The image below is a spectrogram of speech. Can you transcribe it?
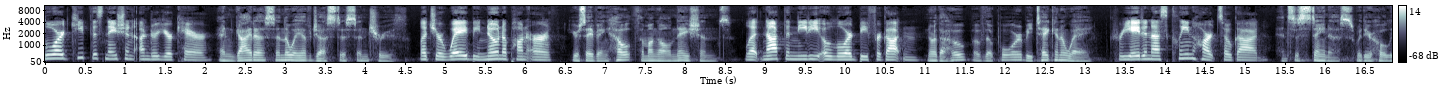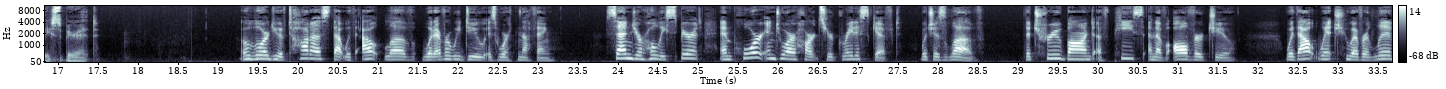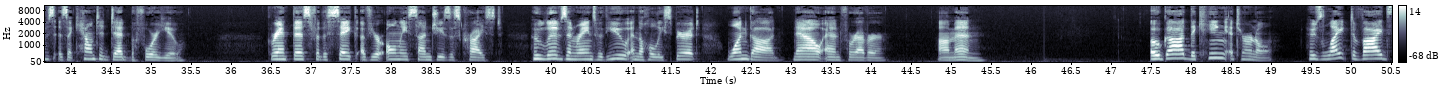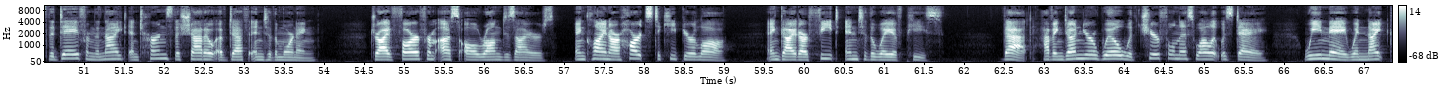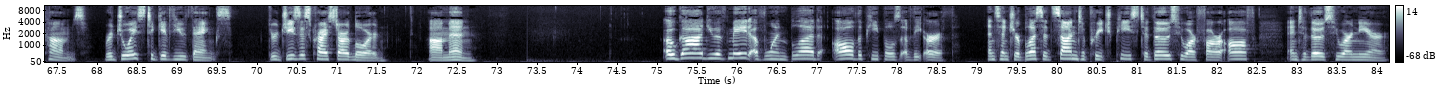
Lord, keep this nation under your care. And guide us in the way of justice and truth. Let your way be known upon earth. Your saving health among all nations. Let not the needy, O Lord, be forgotten. Nor the hope of the poor be taken away. Create in us clean hearts, O God. And sustain us with your Holy Spirit. O Lord, you have taught us that without love, whatever we do is worth nothing. Send your Holy Spirit and pour into our hearts your greatest gift, which is love, the true bond of peace and of all virtue, without which whoever lives is accounted dead before you. Grant this for the sake of your only Son, Jesus Christ, who lives and reigns with you and the Holy Spirit, one God, now and forever. Amen. O God, the King eternal, whose light divides the day from the night and turns the shadow of death into the morning, drive far from us all wrong desires, incline our hearts to keep your law, and guide our feet into the way of peace. That, having done your will with cheerfulness while it was day, we may, when night comes, rejoice to give you thanks. Through Jesus Christ our Lord. Amen. O God, you have made of one blood all the peoples of the earth, and sent your blessed Son to preach peace to those who are far off and to those who are near.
